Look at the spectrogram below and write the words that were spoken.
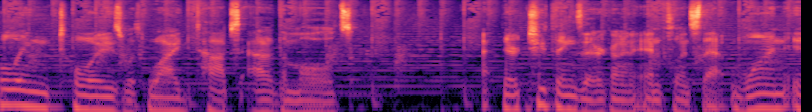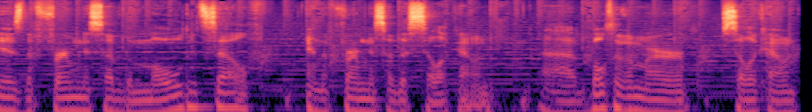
pulling toys with wide tops out of the molds, there are two things that are going to influence that. One is the firmness of the mold itself and the firmness of the silicone. Uh, both of them are silicone,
